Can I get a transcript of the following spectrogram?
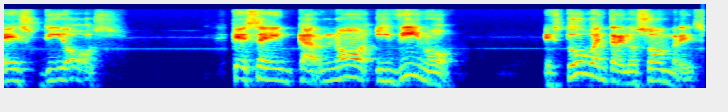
es Dios, que se encarnó y vino, estuvo entre los hombres.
